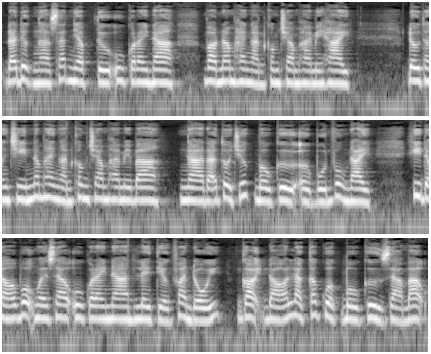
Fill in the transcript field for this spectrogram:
đã được Nga sát nhập từ Ukraine vào năm 2022. Đầu tháng 9 năm 2023, Nga đã tổ chức bầu cử ở bốn vùng này. Khi đó, Bộ Ngoại giao Ukraine lên tiếng phản đối, gọi đó là các cuộc bầu cử giả mạo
